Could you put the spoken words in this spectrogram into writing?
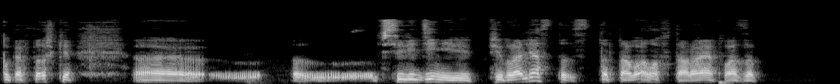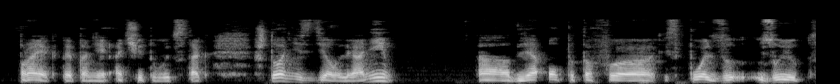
по картошке э, в середине февраля стартовала вторая фаза проекта. Это они отчитываются так. Что они сделали? Они для опытов используют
